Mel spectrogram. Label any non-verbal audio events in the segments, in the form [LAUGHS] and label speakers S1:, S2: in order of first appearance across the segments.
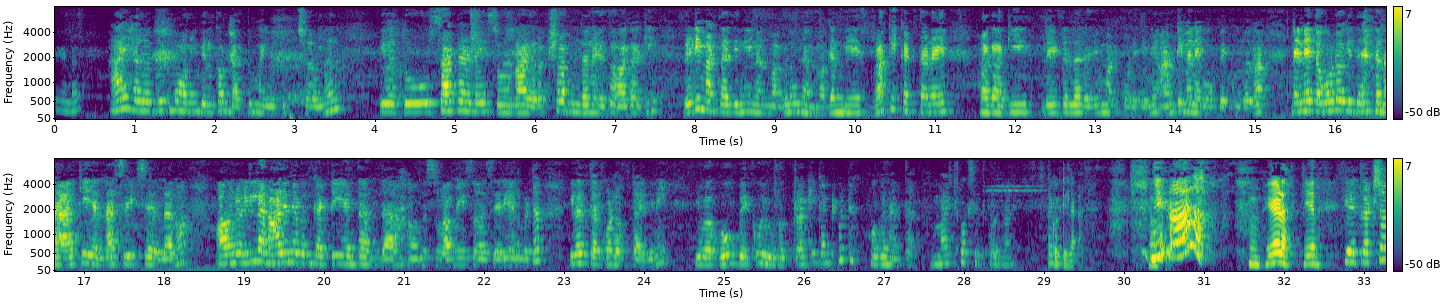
S1: ಎಲ್ಲ
S2: hi hello good morning welcome back to my YouTube channel ಇವತ್ತು Saturday so Raksha Bandhan ಇವತ್ತು ಹಾಗಾಗಿ ರೆಡಿ ಮಾಡ್ತಾ ಇದ್ದೀನಿ. ನನ್ನ ಮಗಳು ನನ್ನ ಮಗನಿಗೆ ರಾಖಿ ಕಟ್ತಾಳೆ. ಹಾಗಾಗಿ ಪ್ಲೇಟ್ ಎಲ್ಲ ರೆಡಿ ಮಾಡ್ಕೊಂಡಿದ್ದೀನಿ. ಆಂಟಿ ಮನೆಗೆ ಹೋಗ್ಬೇಕು ಇವಾಗ. ನೆನ್ನೆ ತಗೊಂಡೋಗಿದ್ದೆ [LAUGHS] ರಾಖಿ ಎಲ್ಲ ಸ್ವೀಟ್ಸ್ ಎಲ್ಲಾನು. ಅವನು ಇಲ್ಲ ನಾಳೆನೇ ಬಂದು ಕಟ್ಟಿ ಅಂತ ಅಂದ. ಅವನು ಸ್ವಾಮಿ ಸರಿ ಅಂದ್ಬಿಟ್ಟು ಇವತ್ತು ಕರ್ಕೊಂಡು ಹೋಗ್ತಾ ಇದ್ದೀನಿ. ಇವಾಗ ಹೋಗ್ಬೇಕು. ಇವನು ರಾಖಿ ಕಟ್ಬಿಟ್ಟು ಹೋಗೋಣ ಅಂತ. ಮ್ಯಾಚ್ ಬಾಕ್ಸ್ ಎತ್ಕೊಳ್ಳಿ ಮನೆ ಕೊಟ್ಟಿಲ್ಲ. ಹ್ಮ್ ಹೇಳ ಏನು?
S1: ರಕ್ಷಾ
